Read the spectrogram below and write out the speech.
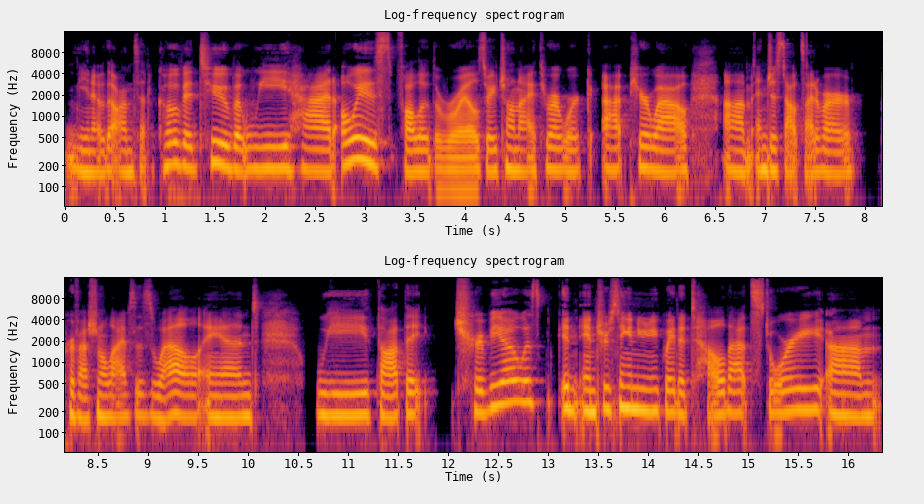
you know the onset of COVID too. But we had always followed the Royals, Rachel and I, through our work at PureWow, um, and just outside of our professional lives as well. And we thought that trivia was an interesting and unique way to tell that story um,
